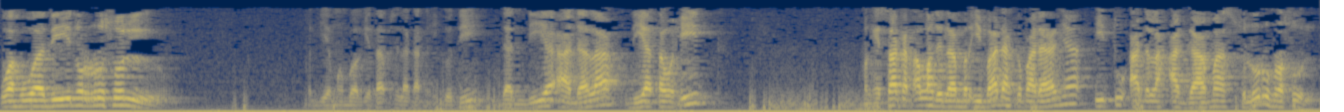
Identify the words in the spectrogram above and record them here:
wahwa dinur rusul. Yang membawa kitab silakan ikuti dan dia adalah dia tauhid mengesahkan Allah di dalam beribadah kepadanya itu adalah agama seluruh rasul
